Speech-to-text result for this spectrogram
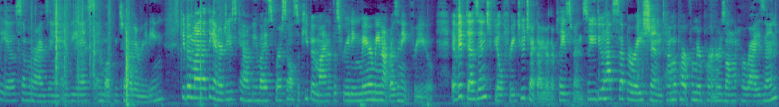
Leo, Sun, Rising, and Venus, and welcome to another reading. Keep in mind that the energies can be vice versa. Also, keep in mind that this reading may or may not resonate for you. If it doesn't, feel free to check out your other placements. So, you do have separation, time apart from your partners on the horizon.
